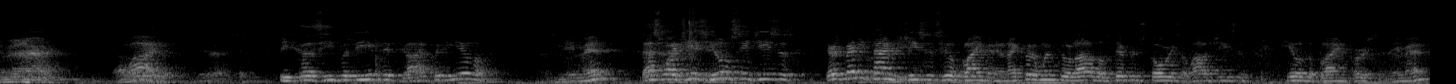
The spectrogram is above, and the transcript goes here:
Amen. Why? Yes. Because he believed that God could heal him. Amen? That's why Jesus, you don't see Jesus, there's many times Jesus healed blind men, and I could have went through a lot of those different stories of how Jesus healed a blind person. Amen?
